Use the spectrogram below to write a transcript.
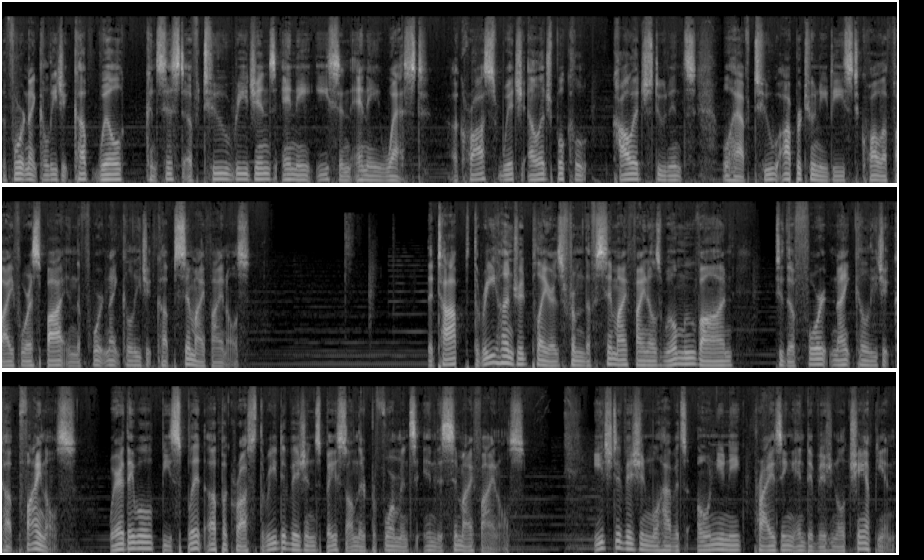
The Fortnite Collegiate Cup will consist of two regions, NA East and NA West across which eligible co college students will have two opportunities to qualify for a spot in the Fortnite Collegiate Cup semifinals. The top 300 players from the semifinals will move on to the Fortnite Collegiate Cup finals, where they will be split up across three divisions based on their performance in the semifinals. Each division will have its own unique prizing and divisional champion.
